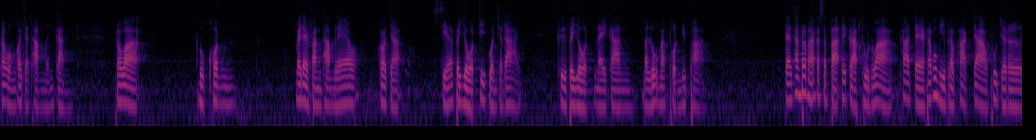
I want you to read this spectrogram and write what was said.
พระองค์ก็จะทำเหมือนกัน เพราะว่าบุคคลไม่ได้ฟังธรรมแล้ว ก็จะเสียประโยชน์ที่ควรจะได้ คือประโยชน์ในการบรรลุมรรคผลนิพพาน แต่ท่านพระมหากัสสปะได้กราบทูลว่าข้าแต่พระผู้มีพระภาคเจ้าผู้เจริญ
